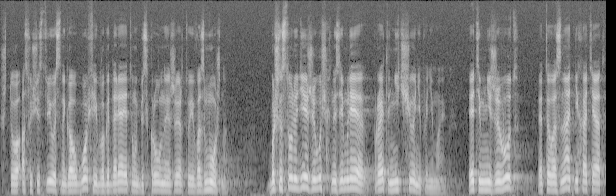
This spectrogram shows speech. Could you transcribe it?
что осуществилось на Голгофе, и благодаря этому бескровная жертва и возможна. Большинство людей, живущих на земле, про это ничего не понимают этим не живут, этого знать не хотят,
